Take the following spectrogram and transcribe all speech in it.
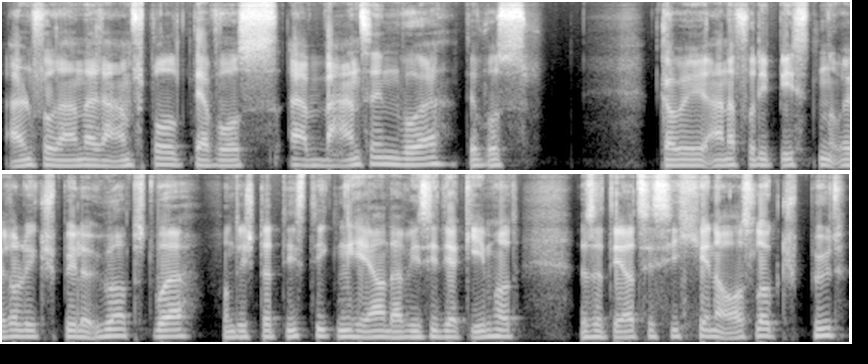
Allen voran der Ramftl, der was ein Wahnsinn war, der was, glaube ich, einer von den besten Euroleague-Spieler überhaupt war, von den Statistiken her und auch wie sie der gegeben hat. Also der hat sich sicher in der Auslage gespielt.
